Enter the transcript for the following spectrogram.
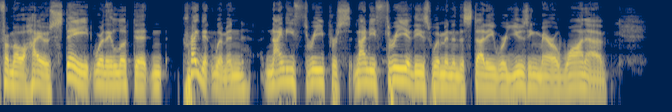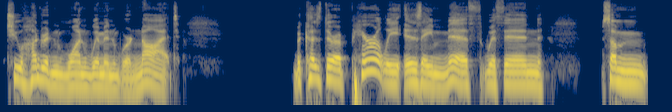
from Ohio State where they looked at pregnant women. 93%, 93 of these women in the study were using marijuana. 201 women were not because there apparently is a myth within some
